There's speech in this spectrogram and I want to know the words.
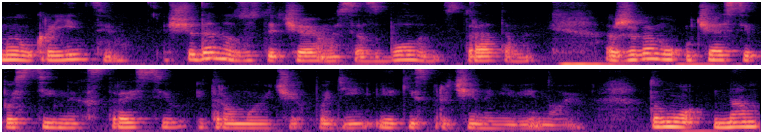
Ми, українці, щоденно зустрічаємося з болем, стратами, живемо у часі постійних стресів і травмуючих подій, які спричинені війною. Тому нам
